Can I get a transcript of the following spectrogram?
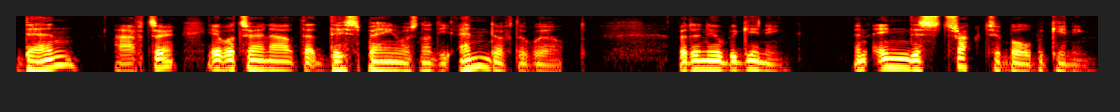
Then, after, it will turn out that this pain was not the end of the world, but a new beginning, an indestructible beginning.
